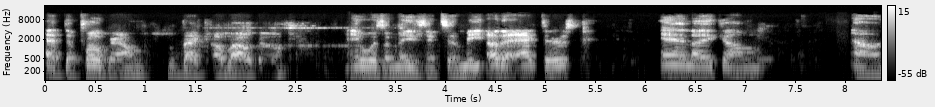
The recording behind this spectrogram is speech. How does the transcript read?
at the program back a while ago. It was amazing to meet other actors and like um, uh,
